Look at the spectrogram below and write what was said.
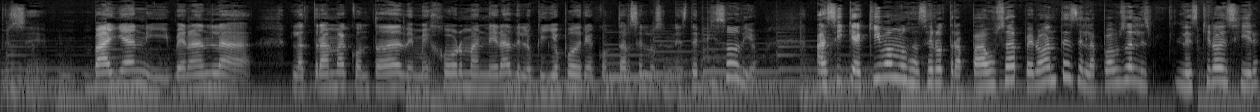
pues eh, vayan y verán la, la trama contada de mejor manera de lo que yo podría contárselos en este episodio. Así que aquí vamos a hacer otra pausa, pero antes de la pausa les, les quiero decir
